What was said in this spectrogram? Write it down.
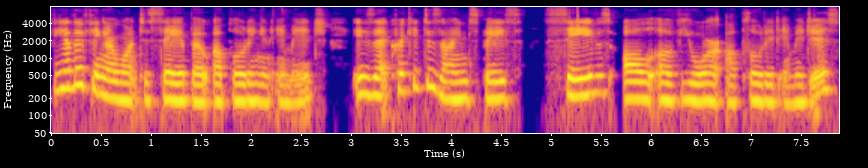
The other thing I want to say about uploading an image is that Cricut Design Space saves all of your uploaded images.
